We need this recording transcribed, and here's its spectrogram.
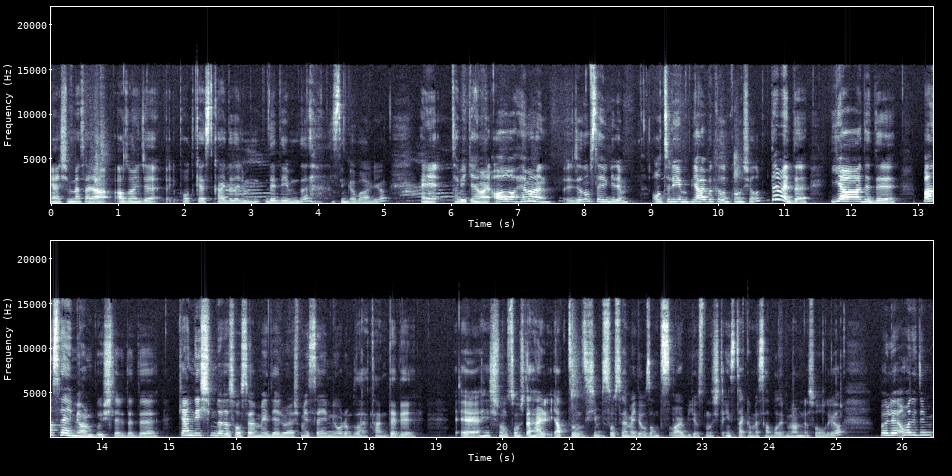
Yani şimdi mesela az önce podcast kaydedelim dediğimde Singa bağırıyor. Hani tabii ki hemen aa hemen canım sevgilim oturayım gel bakalım konuşalım demedi. Ya dedi ben sevmiyorum bu işleri dedi. Kendi işimde de sosyal medyayla uğraşmayı sevmiyorum zaten dedi. Ee, hani sonuçta her yaptığınız işin bir sosyal medya uzantısı var biliyorsunuz işte Instagram hesabı oluyor bilmem nesi oluyor. Böyle ama dedim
